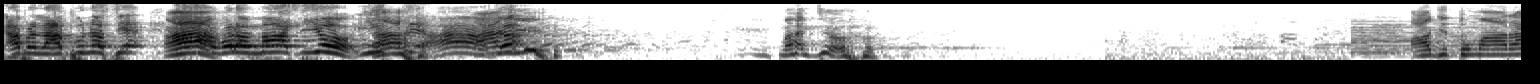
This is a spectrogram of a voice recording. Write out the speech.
આપણે લાભુ નો છે હા. હા ઓલો માસિયો ઈ હા, છે હા આ જો. ઈ. માનજો आज तुम्हारा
